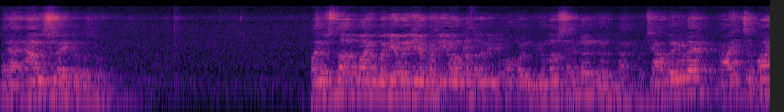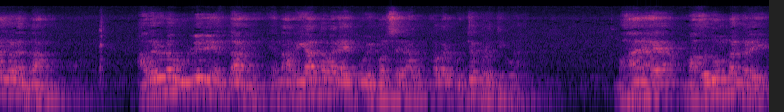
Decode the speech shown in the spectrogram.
ഒരു അനാവശ്യമായിട്ടൊക്കെ പല ഉസ്താദുമാരും വലിയ വലിയ പള്ളികളൊക്കെ നിർമ്മിക്കുമ്പോൾ നമ്മൾ വിമർശനങ്ങൾ കേൾക്കാം പക്ഷെ അവരുടെ കാഴ്ചപ്പാടുകൾ എന്താണ്? അവരുടെ ഉള്ളിൽ എന്താണ് എന്നറിയാത്തവരായിരിക്കും വിമർശകർ അവർക്ക് അവരെ കുറ്റപ്പെടുത്തിക്കൂടാ. മഹാനായ മഹദൂം തങ്ങളെയും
